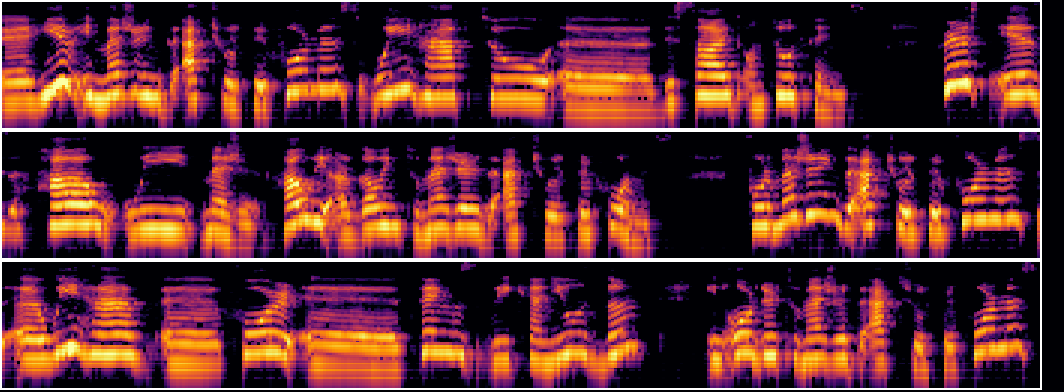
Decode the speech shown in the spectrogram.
Uh, here, in measuring the actual performance, we have to uh, decide on two things. First is how we measure, how we are going to measure the actual performance. For measuring the actual performance, uh, we have uh, four uh, things we can use them in order to measure the actual performance,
